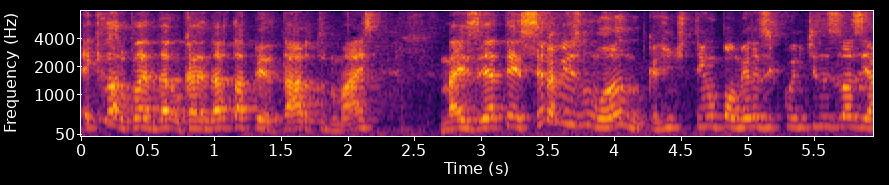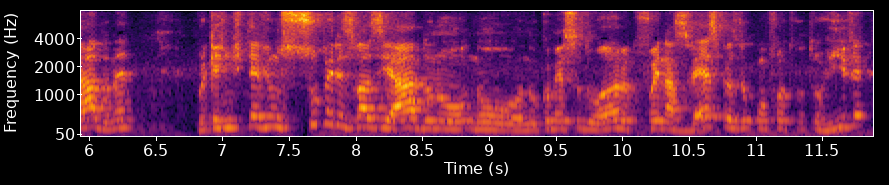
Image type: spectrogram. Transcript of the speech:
É que, claro, o calendário tá apertado e tudo mais, mas é a terceira vez no ano que a gente tem o um Palmeiras e Corinthians esvaziado, né? Porque a gente teve um super esvaziado no, no, no, começo do ano, que foi nas vésperas do confronto contra o River.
